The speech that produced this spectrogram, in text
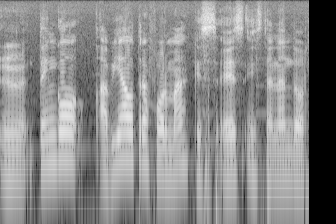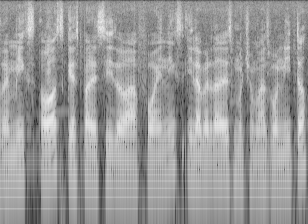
eh, tengo había otra forma que es, instalando Remix OS que es parecido a Phoenix y la verdad es mucho más bonito.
